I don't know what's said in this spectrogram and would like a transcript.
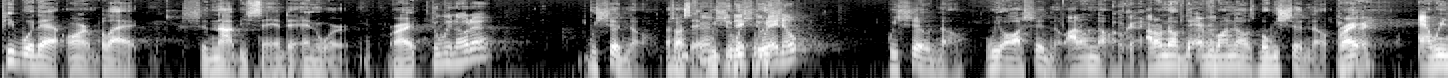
people that aren't black should not be saying the N word, right? Do we know that? We should know. That's what I said. Okay. We do should, they, we should, do we they know? We should know. We all should know. I don't know. Okay. I don't know if everyone knows, but we should know, right? Okay. And we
